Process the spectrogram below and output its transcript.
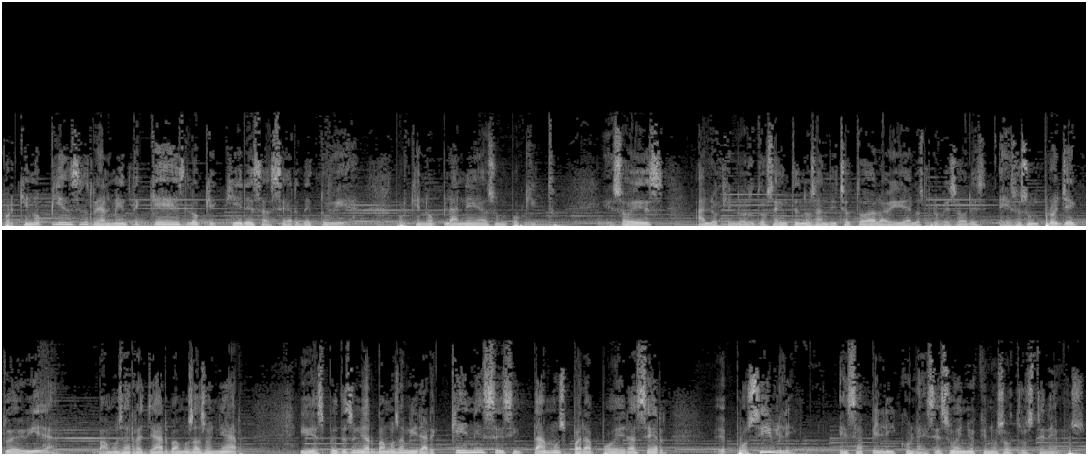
¿Por qué no piensas realmente qué es lo que quieres hacer de tu vida? ¿Por qué no planeas un poquito? Eso es a lo que los docentes nos han dicho toda la vida, los profesores, eso es un proyecto de vida. Vamos a rayar, vamos a soñar. Y después de soñar vamos a mirar qué necesitamos para poder hacer eh, posible esa película, ese sueño que nosotros tenemos.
